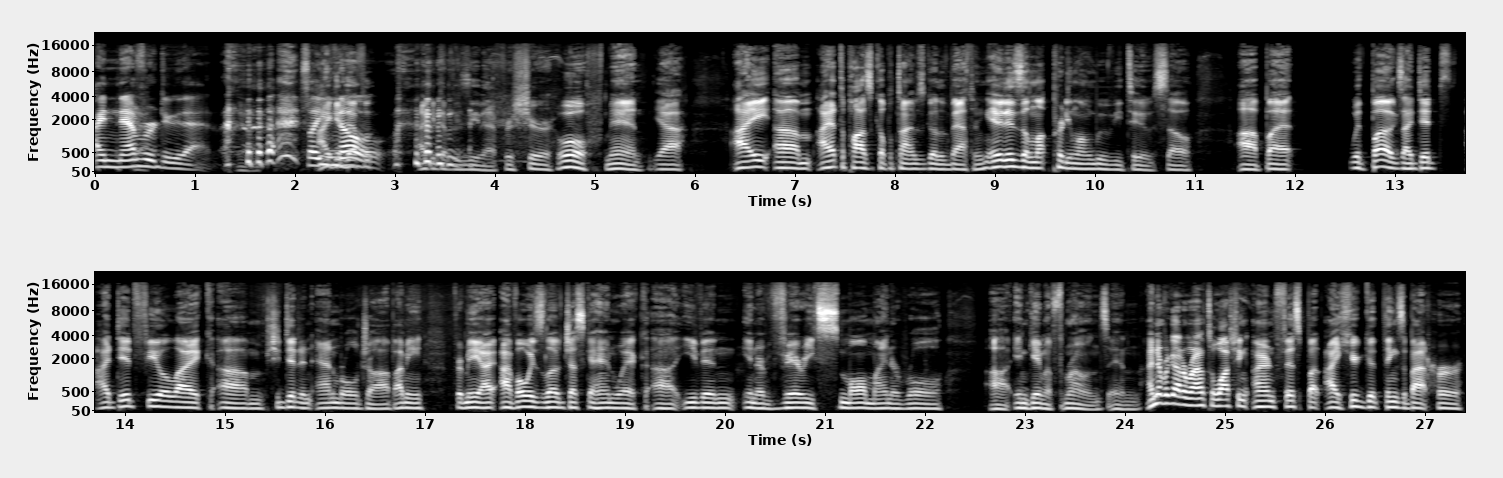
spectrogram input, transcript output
I never do that. so you I know, I can definitely see that for sure. Oh man, yeah. I um I had to pause a couple times to go to the bathroom. It is a lo- pretty long movie too. So, uh, but with Bugs, I did I did feel like um she did an admirable job. I mean, for me, I, I've always loved Jessica Henwick, uh, even in her very small minor role. Uh, in Game of Thrones, and I never got around to watching Iron Fist, but I hear good things about her.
